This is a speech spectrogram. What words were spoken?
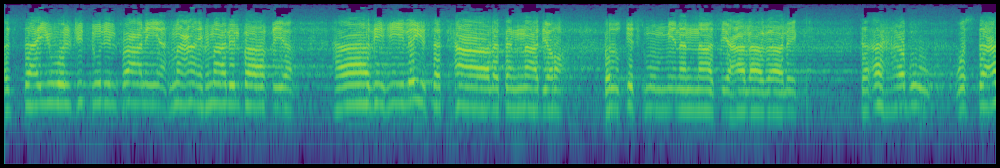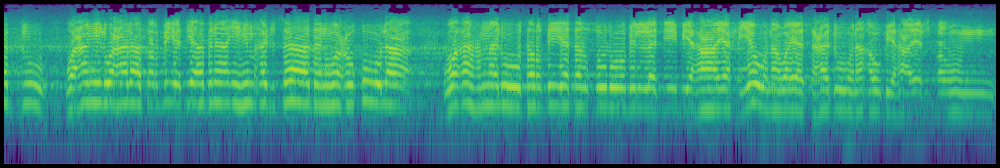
السعي والجد للفانية مع إهمال الباقية هذه ليست حالة نادرة بل قسم من الناس على ذلك. تأهبوا واستعدوا وعملوا على تربية أبنائهم أجسادا وعقولا. وأهملوا تربية القلوب التي بها يحيون ويسعدون أو بها يشقون.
